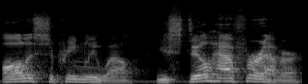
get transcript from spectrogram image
All is supremely well. You still have forever.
